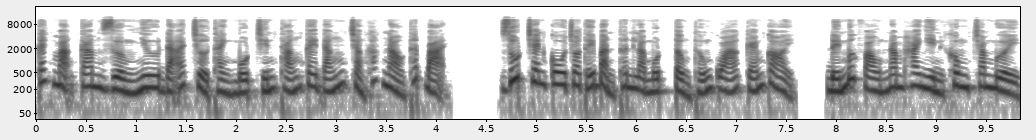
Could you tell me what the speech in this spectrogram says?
cách mạng cam dường như đã trở thành một chiến thắng cay đắng chẳng khác nào thất bại. Yushchenko cho thấy bản thân là một tổng thống quá kém cỏi. Đến mức vào năm 2010,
